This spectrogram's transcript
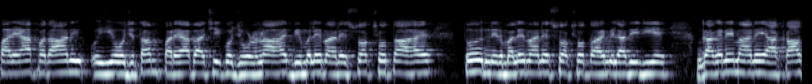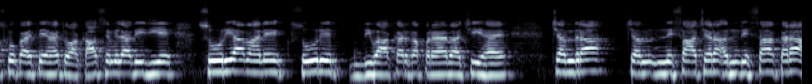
पर्यापदान योजतम पर्यावाची को जोड़ना है। विमले माने स्वच्छ होता है। तो निर्मले माने स्वच्छ होता है, मिला दीजिए। गगने माने आकाश को कहते हैं तो आकाश से मिला दीजिए। सूर्या माने सूर्य दिवाकर का पर्यावाची है। चंद्रा चंद निशाचर निशाकरा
